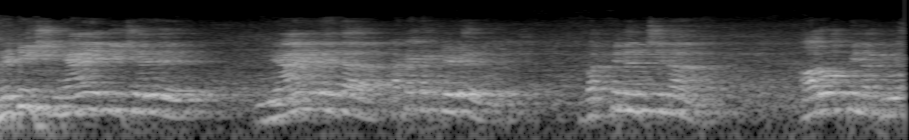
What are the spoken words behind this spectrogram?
ಬ್ರಿಟಿಷ್ ನ್ಯಾಯಾಧೀಶರು, ನ್ಯಾಯಾಲಯದ ಕಟಕಟ್ಟಿಡು ಬಪ್ಪಿನಂಚಿನ ಆರೋಪಿನಗಳು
